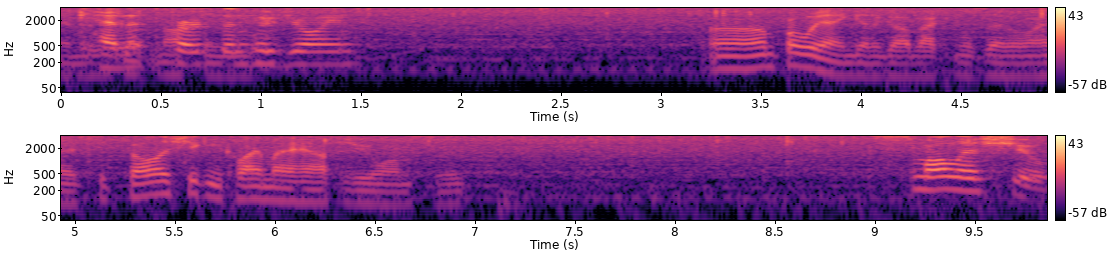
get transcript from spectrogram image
And Kenneth person who joined. Uh, I'm probably ain't gonna go back in the server way. Tell her she can claim my house if she wants to. Small issue.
